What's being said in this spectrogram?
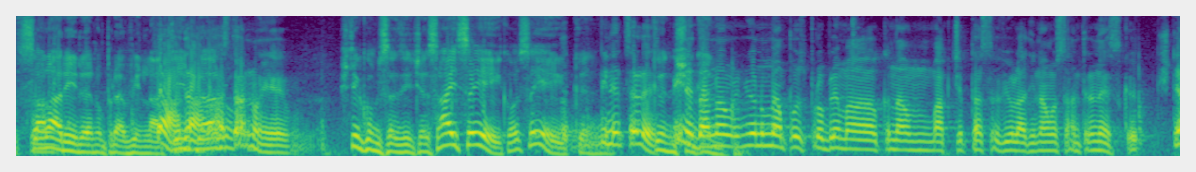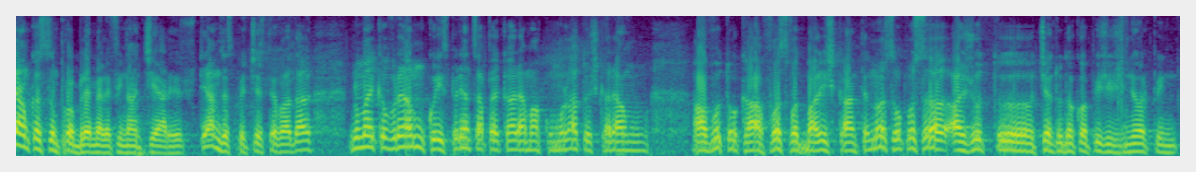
să... salariile nu prea vin la Da, timp, da, dar asta nu e... știi cum să zice, să ai să iei, că o să iei. Când, Bineînțeles. când și Bine, dar când. n-am- eu nu mi-am pus problema când am acceptat să viu la Dinamo să antrenez. Că știam că sunt problemele financiare, știam despre ce este vorba, dar numai că vreau cu experiența pe care am acumulat-o și care am avut-o ca a fost fotbalist și ca antrenor, să pot să ajut uh, Centrul de Copii și Juniori prin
